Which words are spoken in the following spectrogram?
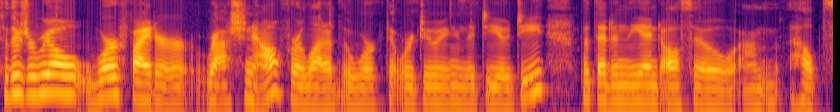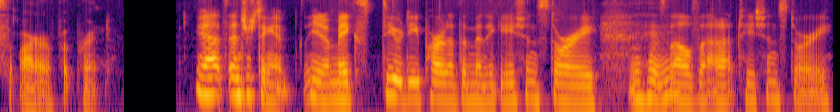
So there's a real warfighter rationale for a lot of the work that we're doing in the DoD, but that in the end also um, helps our footprint. Yeah, it's interesting. It you know makes DoD part of the mitigation story mm-hmm. as well as the adaptation story.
